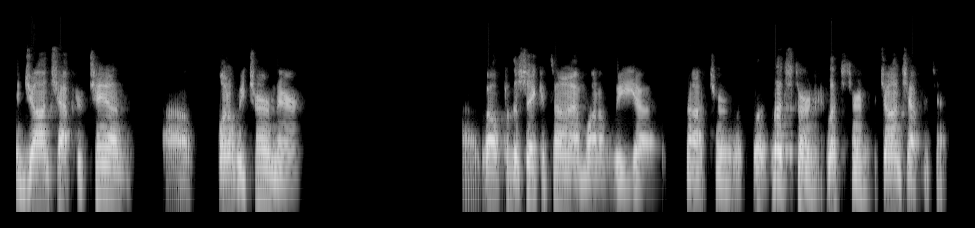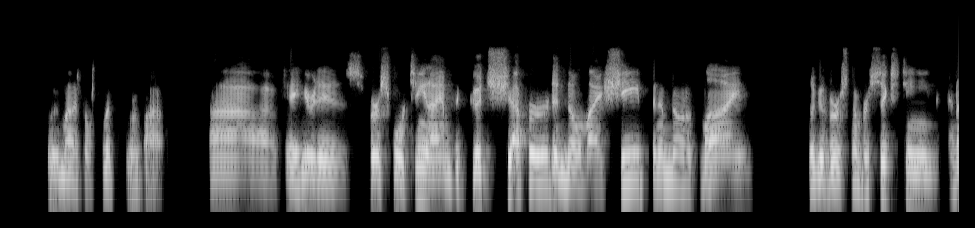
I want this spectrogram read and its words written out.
In John chapter 10, uh, why don't we turn there? Uh, well, for the sake of time, why don't we uh, not turn? Let, us turn it. Let's turn there. John chapter 10. We might as well flip through a Bible. Uh, okay, here it is. Verse 14 I am the good shepherd and know my sheep and am known of mine. Look at verse number 16. And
